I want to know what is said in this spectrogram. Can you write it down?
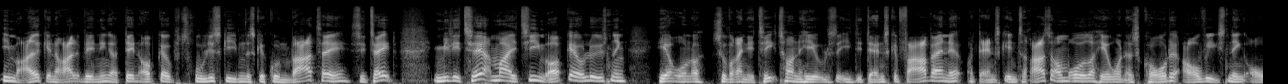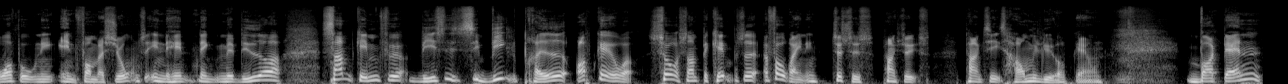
i meget generelle vendinger den opgave, patruljeskibene skal kunne varetage, citat, militær maritim opgaveløsning, herunder suverænitetshåndhævelse i de danske farvande og danske interesseområder, herunder korte afvisning, overvågning, informationsindhentning med videre, samt gennemføre visse civilprægede opgaver, såsom bekæmpelse af forurening til søs, parentes, parentes havmiljøopgaven. Hvordan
